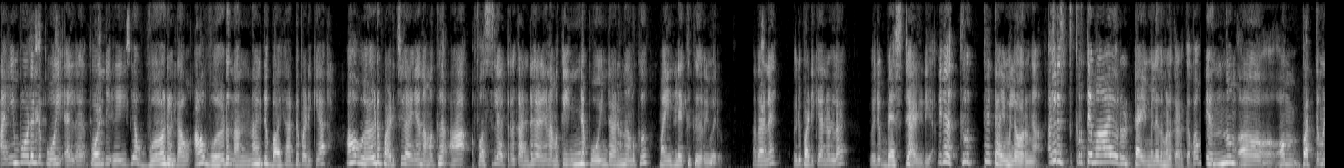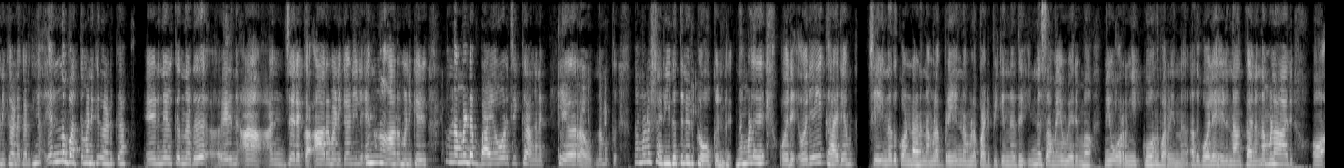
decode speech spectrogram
ആ ഇമ്പോർട്ടന്റ് പോയി പോയിന്റ് എഴുതിയ വേർഡ് ഉണ്ടാവും. ആ വേർഡ് നന്നായിട്ട് ബൈഹാർട്ട് പഠിക്കുക. ആ വേർഡ് പഠിച്ചു കഴിഞ്ഞാൽ നമുക്ക് ആ ഫസ്റ്റ് ലെറ്റർ കണ്ടു കഴിഞ്ഞാൽ നമുക്ക് ഇന്ന പോയിന്റ് ആണെന്ന് നമുക്ക് മൈൻഡിലേക്ക് കയറി വരും. അതാണ് ഒരു പഠിക്കാനുള്ള ഒരു ബെസ്റ്റ് ഐഡിയ പിന്നെ കൃത്യ ടൈമിൽ ഉറങ്ങുക. അതൊരു കൃത്യമായ ഒരു ടൈമിൽ നമ്മൾ കിടക്കുക. അപ്പം എന്നും പത്ത് മണിക്കാണ് കിടക്കുക. എന്നും പത്ത് മണിക്ക് കിടക്കുക. എഴുന്നേൽക്കുന്നത് അഞ്ചരക്ക ആറ് മണിക്കാണെങ്കിൽ എന്നും ആറ് മണിക്ക് നമ്മുടെ ബയോളജിക്ക് അങ്ങനെ ക്ലിയർ ആവും. നമുക്ക് നമ്മുടെ ശരീരത്തിൽ ഒരു ക്ലോക്ക് ഉണ്ട്. നമ്മൾ ഒരേ ഒരേ കാര്യം ചെയ്യുന്നത് കൊണ്ടാണ് നമ്മളെ ബ്രെയിൻ നമ്മളെ പഠിപ്പിക്കുന്നത്. ഇന്ന സമയം വരുമ്പോൾ നീ ഉറങ്ങിക്കോ എന്ന് പറയുന്നത്. അതുപോലെ എഴുന്നാക്കാനും നമ്മൾ ആരും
